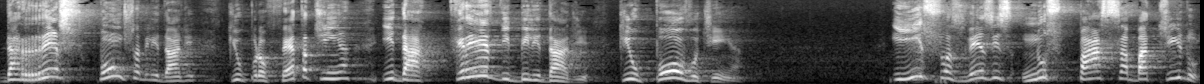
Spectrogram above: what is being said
Da responsabilidade que o profeta tinha e da credibilidade que o povo tinha. E isso às vezes nos passa batido.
